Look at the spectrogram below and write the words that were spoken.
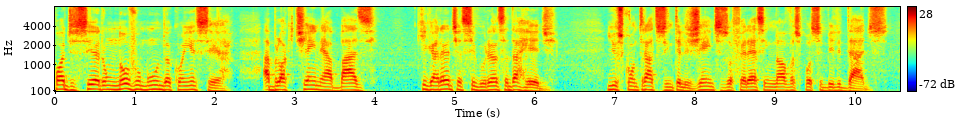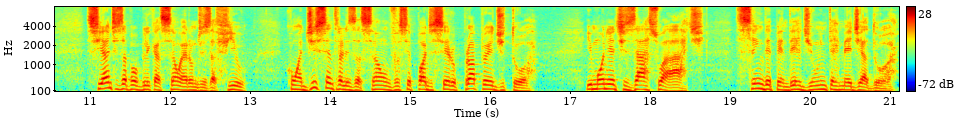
pode ser um novo mundo a conhecer. A blockchain é a base que garante a segurança da rede, e os contratos inteligentes oferecem novas possibilidades. Se antes a publicação era um desafio, com a descentralização você pode ser o próprio editor e monetizar sua arte, sem depender de um intermediador.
